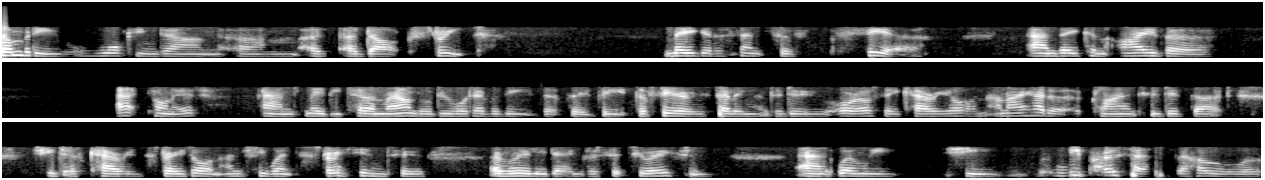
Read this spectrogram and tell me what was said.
somebody walking down um, a, a dark street may get a sense of fear, and they can either act on it and maybe turn around or do whatever the, the, the, the, fear is telling them to do, or else they carry on. And I had a, a client who did that she just carried straight on and she went straight into a really dangerous situation. And when we she reprocessed the whole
